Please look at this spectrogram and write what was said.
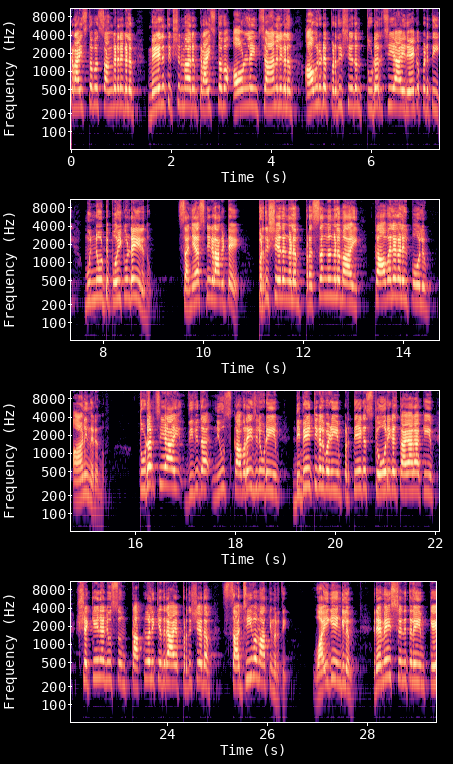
ക്രൈസ്തവ സംഘടനകളും മേലധ്യക്ഷന്മാരും ക്രൈസ്തവ ഓൺലൈൻ ചാനലുകളും അവരുടെ പ്രതിഷേധം തുടർച്ചയായി രേഖപ്പെടുത്തി മുന്നോട്ട് പോയിക്കൊണ്ടേയിരുന്നു. സന്യാസിനികളാകട്ടെ പ്രതിഷേധങ്ങളും പ്രസംഗങ്ങളുമായി കവലകളിൽ പോലും ആണിനിരന്നു തുടർച്ചയായി വിവിധ ന്യൂസ് കവറേജിലൂടെയും ഡിബേറ്റുകൾ വഴിയും പ്രത്യേക സ്റ്റോറികൾ തയ്യാറാക്കിയും ഷെക്കീന ന്യൂസും കക്കുകളിക്കെതിരായ പ്രതിഷേധം സജീവമാക്കി നിർത്തി. വൈകിയെങ്കിലും രമേശ് ചെന്നിത്തലയും കെ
